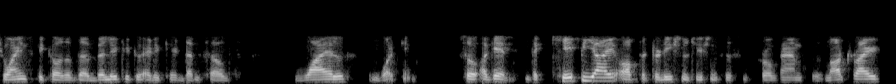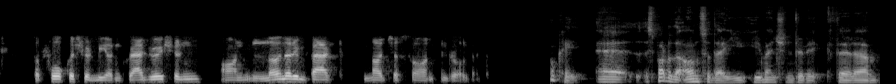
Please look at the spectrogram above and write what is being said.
joins because of the ability to educate themselves while working. So again, the KPI of the traditional tuition assistance programs is not right. The focus should be on graduation, on learner impact, not just on enrollment. Okay, uh, as part of the answer there, you, you mentioned Vivek that um,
